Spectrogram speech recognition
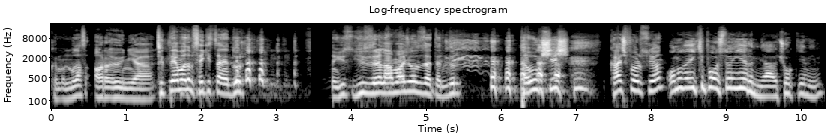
koyayım? Bu nasıl ara öğün ya? Tıklayamadım 8 tane dur. 100, 100 lira lahmacun oldu zaten dur. Tavuk şiş. Kaç porsiyon? Onu da 2 porsiyon yerim ya çok yemeyeyim.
